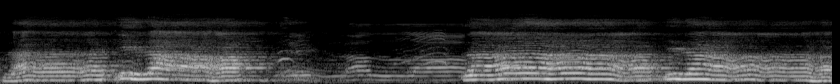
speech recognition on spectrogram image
La ilaha La ilaha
